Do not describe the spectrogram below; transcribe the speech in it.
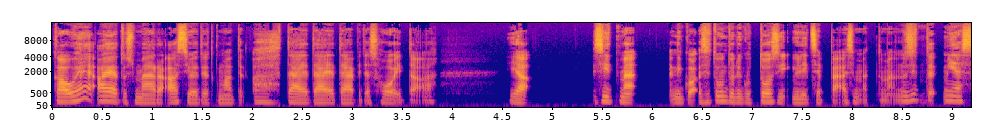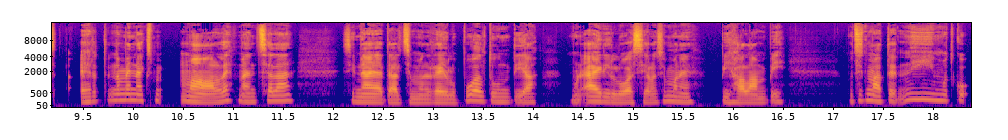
kauhean ajatusmäärä asioita, jotka mä ajattelin, että ah, tämä ja tämä ja tämä pitäisi hoitaa. Ja sitten mä, niin kuin, se tuntui niin kuin tosi ylitse pääsemättömän. No sitten mies ehdotti, no mennäänkö maalle, Mäntsälään. Siinä täältä semmoinen reilu puoli tuntia. Mun äidin luo siellä on semmoinen pihalampi. Mutta sitten mä ajattelin, että niin, mutta kun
